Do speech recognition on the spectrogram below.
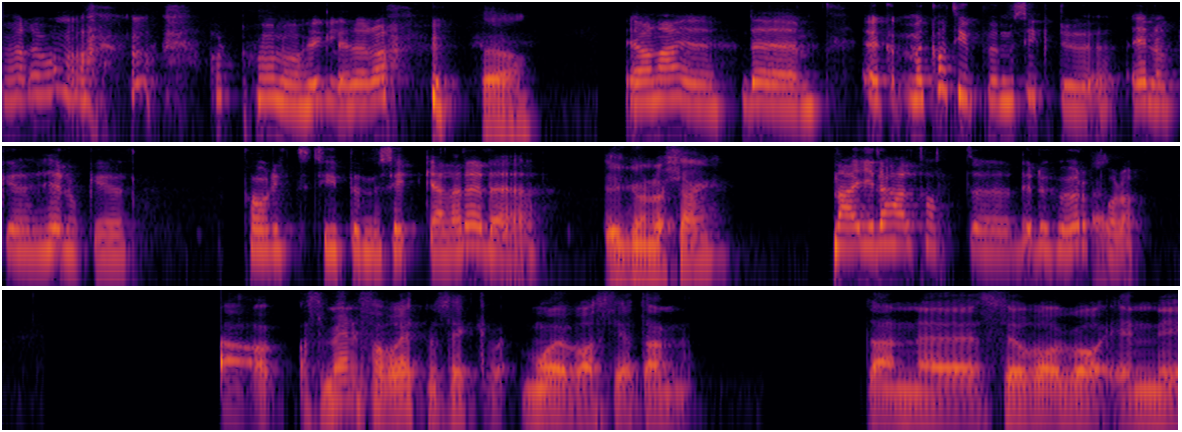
Ja, det var noe, var noe hyggelig, det, da. Ja. Ja, nei, det Men hva type musikk du Er nok, har noe favoritttype musikk, eller er det I Gunnar Kjeng? Nei, i det hele tatt eh, det du hører på, da. Ja, altså min favorittmusikk må jeg bare si at den den uh, surrer og går inni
